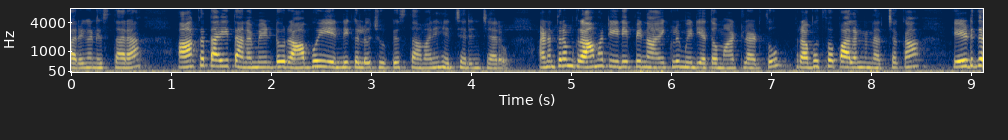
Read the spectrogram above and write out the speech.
పరిగణిస్తారా? ఆకతాయి తనమేంటో రాబోయే ఎన్నికల్లో చూపిస్తామని హెచ్చరించారు. అనంతరం గ్రామ టీడీపీ నాయకులు మీడియాతో మాట్లాడుతూ ప్రభుత్వ పాలన నచ్చక ఏడిద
